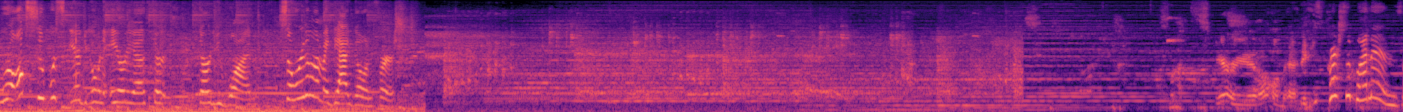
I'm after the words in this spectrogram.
We're all super scared to go in area thir 31, so we're gonna let my dad go in first. At all, Maddie. Just push the buttons.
